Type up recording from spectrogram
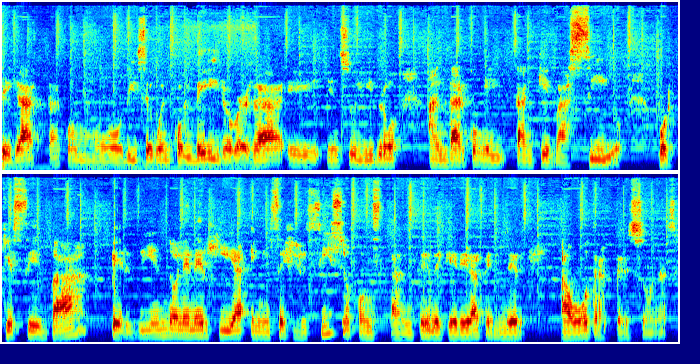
se gasta, como dice Buen Coldeiro, ¿verdad? Eh, en su libro Andar con el tanque vacío, porque se va perdiendo la energía en ese ejercicio constante de querer atender a otras personas.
